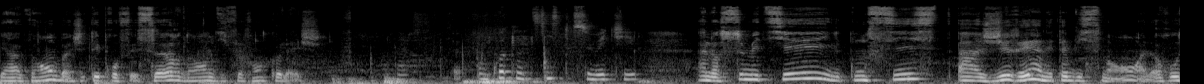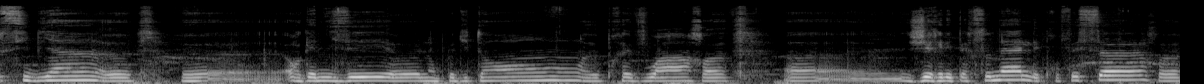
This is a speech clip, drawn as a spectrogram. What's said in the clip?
Et avant, ben, j'étais professeur dans différents collèges. En quoi consiste ce métier? Alors ce métier, il consiste à gérer un établissement. Alors aussi bien euh, euh, organiser euh, l'emploi du temps, euh, prévoir, euh, gérer les personnels, les professeurs. euh,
